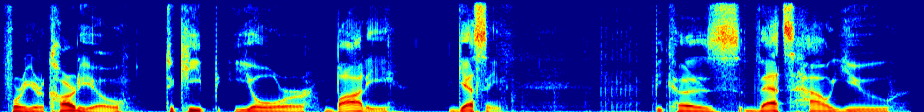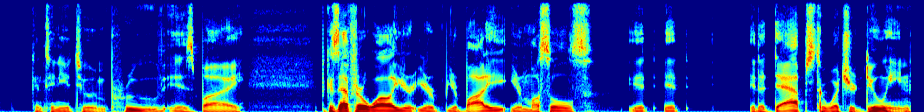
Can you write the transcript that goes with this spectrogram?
for your cardio to keep your body guessing because that's how you continue to improve is by because after a while your your your body your muscles it it it adapts to what you're doing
